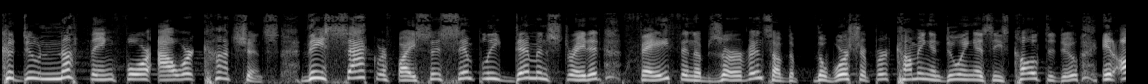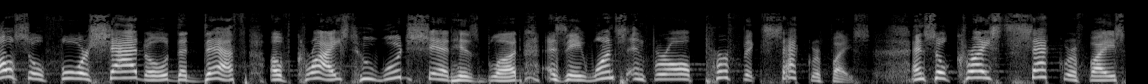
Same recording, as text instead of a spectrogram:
could do nothing for our conscience. These sacrifices simply demonstrated faith and observance of the, the worshiper coming and doing as he's called to do. It also foreshadowed the death of Christ who would shed his blood as a once and for all perfect sacrifice. And so Christ's sacrifice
